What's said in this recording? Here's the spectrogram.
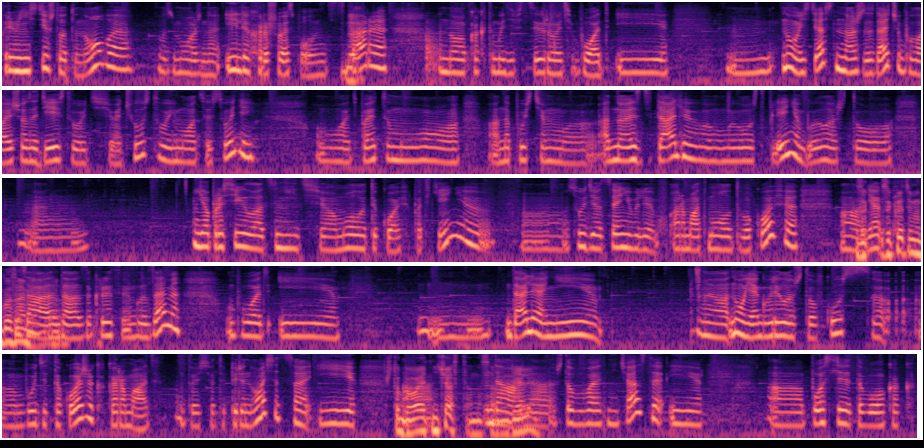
привнести что-то новое, возможно, или хорошо исполнить Да. старое, но как-то модифицировать. Вот. И ну, естественно, наша задача была еще задействовать э, чувства эмоции судей. Вот, поэтому, а, допустим, э, одной из деталей моего выступления было, что э, я просила оценить э, молотый кофе под Кению. Э, Судьи оценивали аромат молотого кофе. А, Зак- я- Закрытыми глазами. да, да. да, закрытыми глазами. Вот, и далее они... э, Ну, я говорила, что вкус э, будет такой же, как аромат. То есть это переносится, и Что бывает А, нечасто, на самом да, деле. да, что бывает нечасто. И а, после того, как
